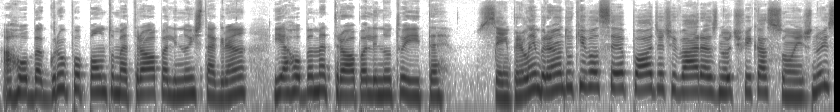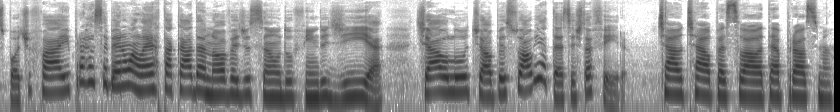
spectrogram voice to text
arroba grupo.metrópole no Instagram e arroba metrópole no Twitter. Sempre lembrando que você pode ativar as notificações no Spotify para receber um alerta a cada nova edição do fim do dia. Tchau, Lu, tchau, pessoal, e até sexta-feira. Tchau, tchau, pessoal, até a próxima.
